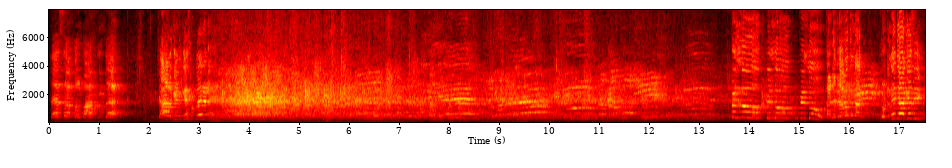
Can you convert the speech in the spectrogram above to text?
پیسہ برباد کیتا ہے۔ چار گن کے سپے نے۔ لوٹنے جا کے سی۔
